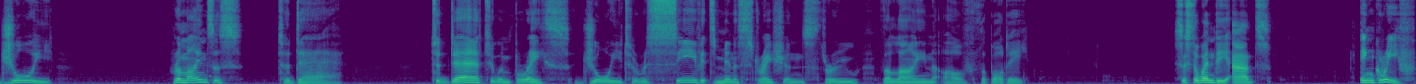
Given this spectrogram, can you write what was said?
joy, reminds us to dare, to dare to embrace joy, to receive its ministrations through the line of the body. Sister Wendy adds In grief,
